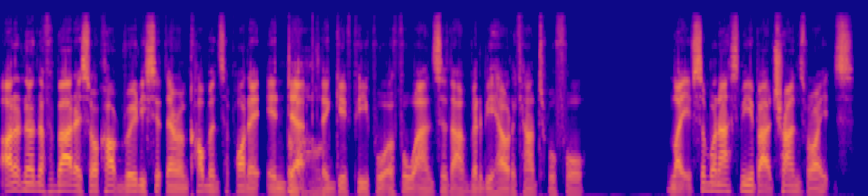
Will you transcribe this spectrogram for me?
I don't know enough about it, so I can't really sit there and comment upon it in depth Oh. and give people a full answer that I'm going to be held accountable for. Like, if someone asks me about trans rights,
